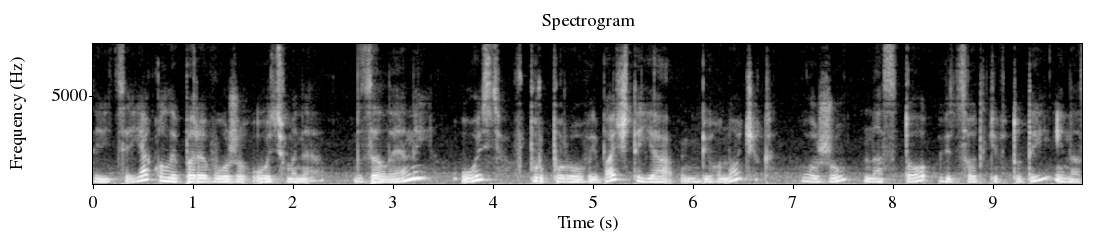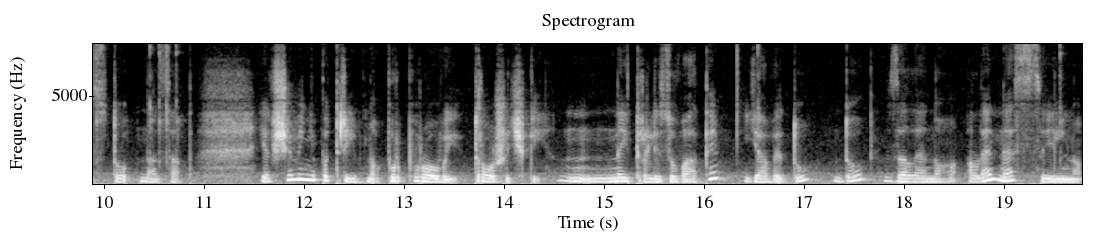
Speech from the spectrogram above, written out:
Дивіться, я коли перевожу ось в мене в зелений, ось в пурпуровий. Бачите, я бігуночок вожу на 100% туди і на 100% назад. Якщо мені потрібно пурпуровий трошечки нейтралізувати, я веду до зеленого, але не сильно.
